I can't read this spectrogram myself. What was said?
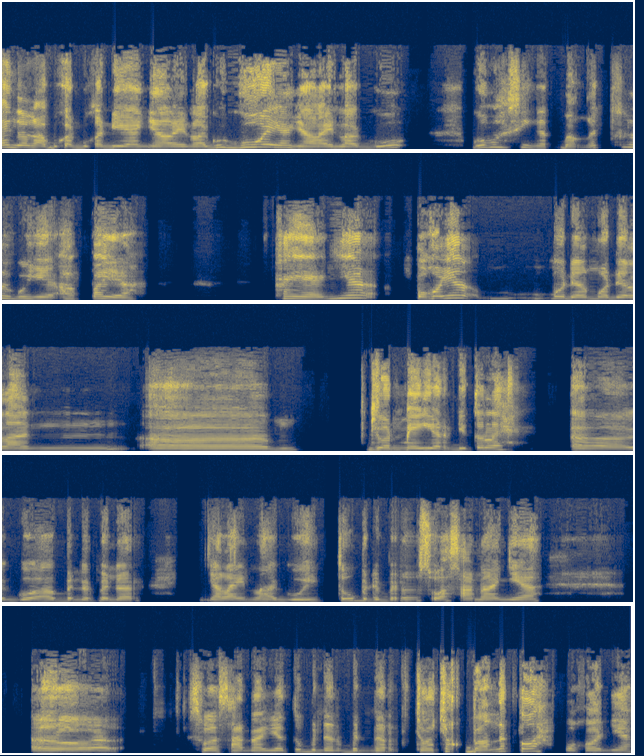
Eh enggak enggak bukan bukan dia nyalain lagu. Gue yang nyalain lagu. Gue masih ingat banget tuh lagunya apa ya. Kayaknya pokoknya model-modelan em, John Mayer gitu lah. Eh gue bener-bener nyalain lagu itu bener-bener suasananya eh suasananya tuh bener-bener cocok banget lah pokoknya.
